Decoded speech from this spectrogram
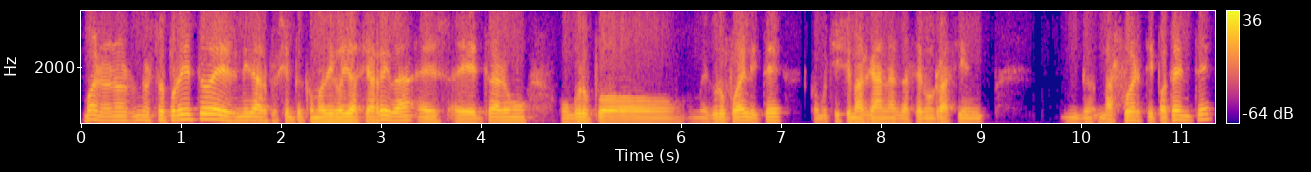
Bueno, nuestro proyecto es mirar pues, siempre, como digo yo, hacia arriba, es eh, entrar en un, un grupo, un grupo élite, con muchísimas ganas de hacer un Racing más fuerte y potente,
